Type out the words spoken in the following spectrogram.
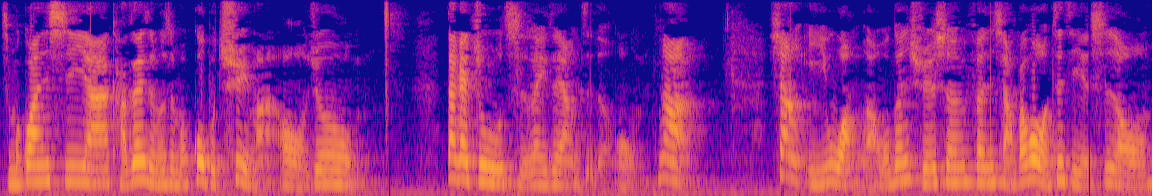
什么关系呀，卡在什么什么过不去嘛，哦，就。大概诸如此类这样子的哦。那像以往啦，我跟学生分享，包括我自己也是哦。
